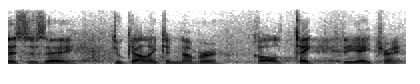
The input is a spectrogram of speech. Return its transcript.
This is a Duke Ellington number called Take the A Train.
